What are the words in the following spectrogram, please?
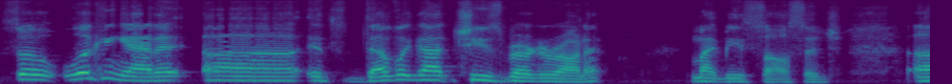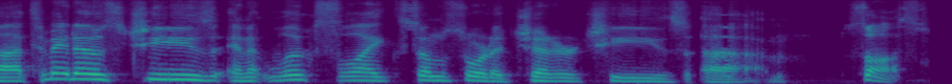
So, looking at it, uh, it's definitely got cheeseburger on it. Might be sausage, uh, tomatoes, cheese, and it looks like some sort of cheddar cheese um, sauce.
